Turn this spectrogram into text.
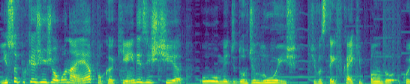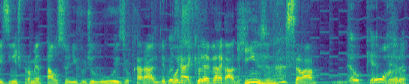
isso é porque a gente jogou na época que ainda existia o medidor de luz, de você ter que ficar equipando coisinhas pra aumentar o seu nível de luz e o caralho. Depois Cara, isso aquilo era apagado. 15, né? Sei lá. É o que Porra. era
